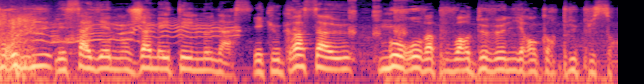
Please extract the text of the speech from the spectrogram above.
Pour lui, les Saiyans n'ont jamais été une menace et que grâce à eux, Moro va pouvoir devenir encore plus puissant.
